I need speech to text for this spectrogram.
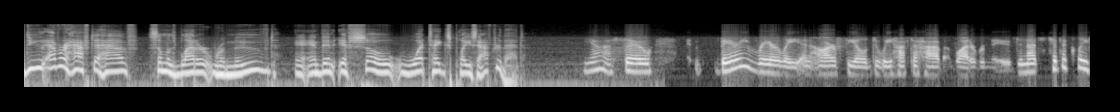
do you ever have to have someone's bladder removed? And then, if so, what takes place after that? Yeah, so very rarely in our field do we have to have a bladder removed, and that's typically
